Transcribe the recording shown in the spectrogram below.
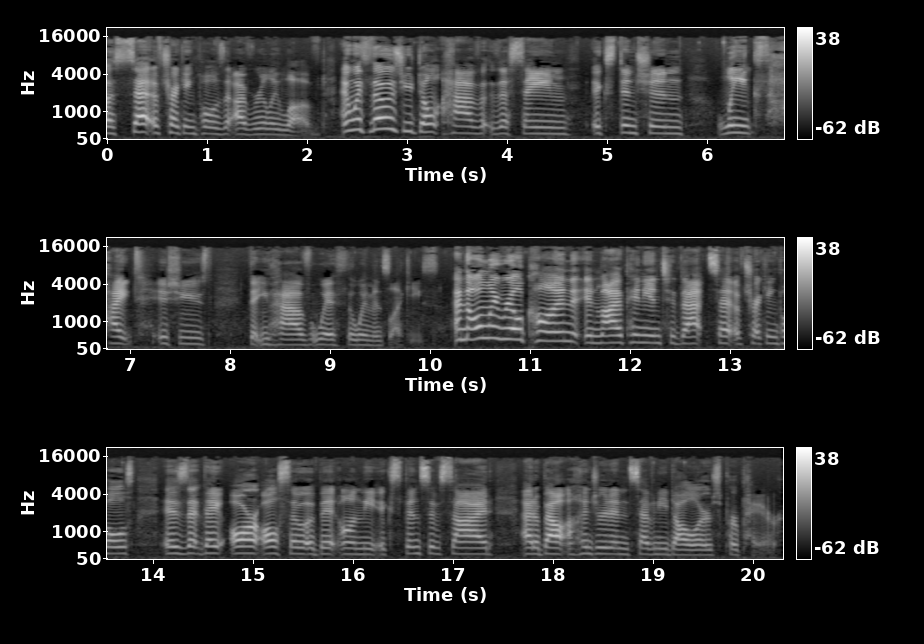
a set of trekking poles that I've really loved. And with those, you don't have the same extension, length, height issues that you have with the women's Lekis. And the only real con, in my opinion, to that set of trekking poles is that they are also a bit on the expensive side at about $170 per pair.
